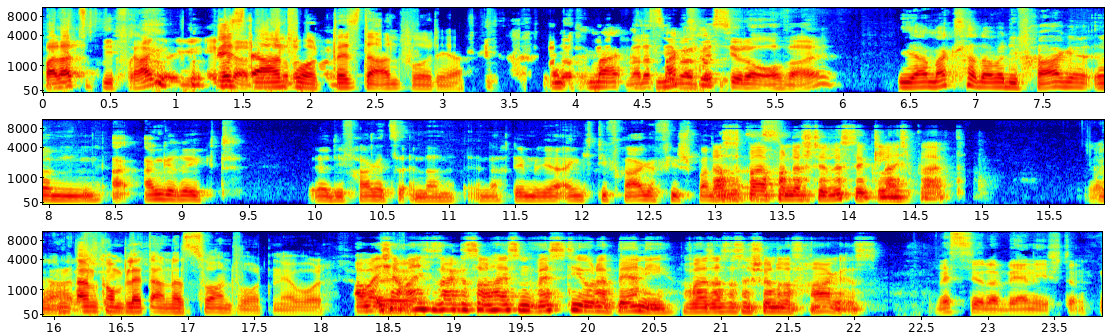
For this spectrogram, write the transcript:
Weil hat sich die Frage geändert. Beste Antwort, beste Antwort, ja. War, doch, Ma- war das Max über hat- Bessie oder Orval? Ja, Max hat aber die Frage ähm, angeregt, äh, die Frage zu ändern, äh, nachdem dir eigentlich die Frage viel spannender Dass es bei, von der Stilistik gleich bleibt. Ja, Und dann komplett anders zu antworten, jawohl. Aber ich Äh. habe eigentlich gesagt, es soll heißen Vesti oder Bernie, weil das eine schönere Frage ist. Bessie oder Bernie, stimmt.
